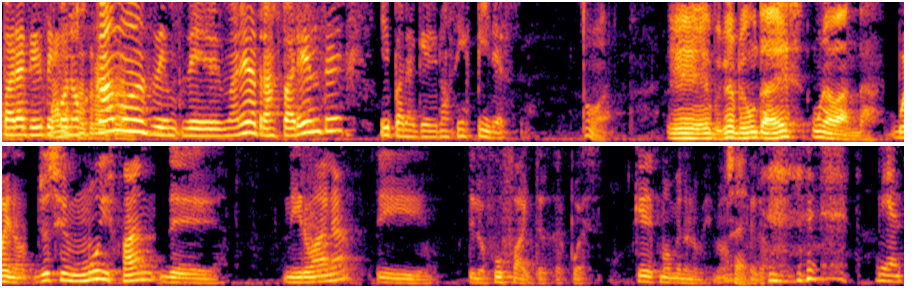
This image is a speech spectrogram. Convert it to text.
para que te conozcamos de, de manera transparente y para que nos inspires. Toma. Eh, primera pregunta es: una banda. Bueno, yo soy muy fan de Nirvana y de los Foo Fighters después, que es más o menos lo mismo. Sí. Pero- Bien.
